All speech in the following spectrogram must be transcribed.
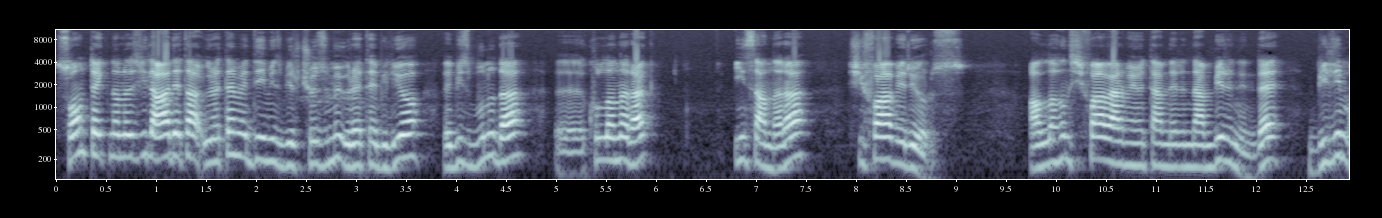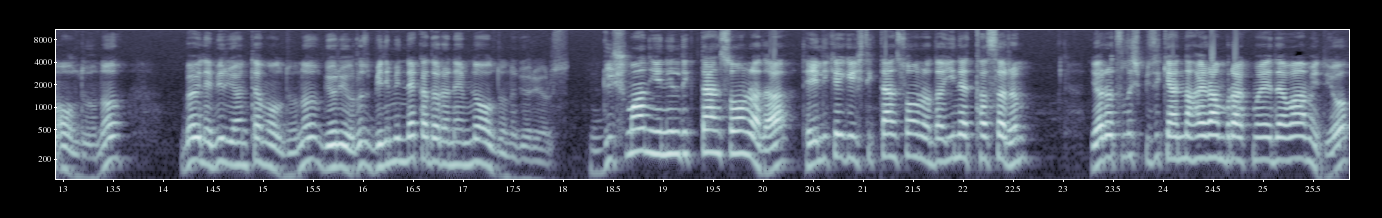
son teknolojiyle adeta üretemediğimiz bir çözümü üretebiliyor ve biz bunu da e, kullanarak insanlara şifa veriyoruz. Allah'ın şifa verme yöntemlerinden birinin de bilim olduğunu, böyle bir yöntem olduğunu görüyoruz. Bilimin ne kadar önemli olduğunu görüyoruz. Düşman yenildikten sonra da, tehlike geçtikten sonra da yine tasarım, yaratılış bizi kendine hayran bırakmaya devam ediyor.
